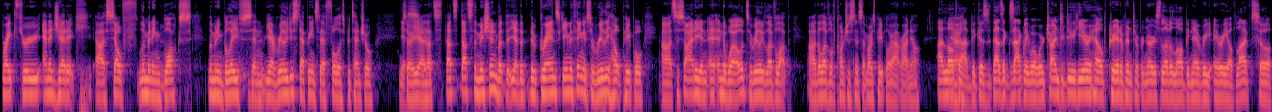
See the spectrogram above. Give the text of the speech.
break through energetic, uh, self limiting blocks, limiting beliefs, and yeah, really just stepping into their fullest potential. Yes, so yeah, yeah. that's that's that's the mission. But the, yeah, the, the grand scheme of thing is to really help people, uh, society, and, and and the world to really level up uh, the level of consciousness that most people are at right now. I love Yeah. that because that's exactly what we're trying to do here help creative entrepreneurs level up in every area of life. So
